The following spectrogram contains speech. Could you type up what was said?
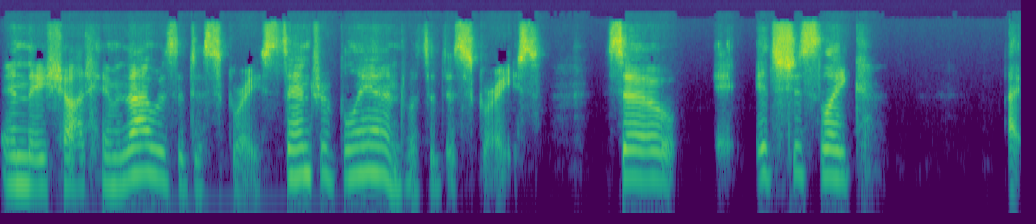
and they shot him. That was a disgrace. Sandra Bland was a disgrace. So it's just like, I,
